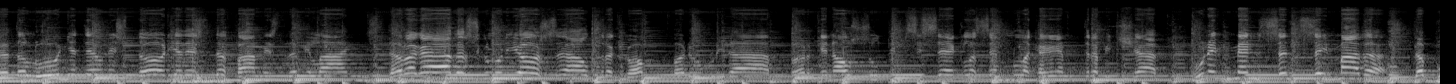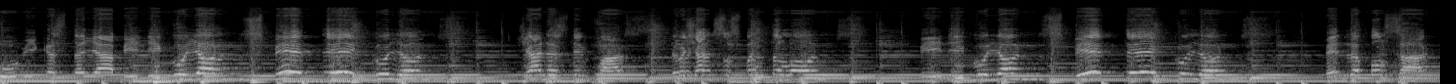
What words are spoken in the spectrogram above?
Catalunya té una història des de fa més de mil anys, de vegades gloriosa, altre cop per oblidar, perquè en els últims sis segles sembla que haguem trepitjat una immensa ensaïmada de bubi castellà, piti collons, piti collons, ja n'estem farts de baixar-se els pantalons, piti collons, piti collons, prendre pel sac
